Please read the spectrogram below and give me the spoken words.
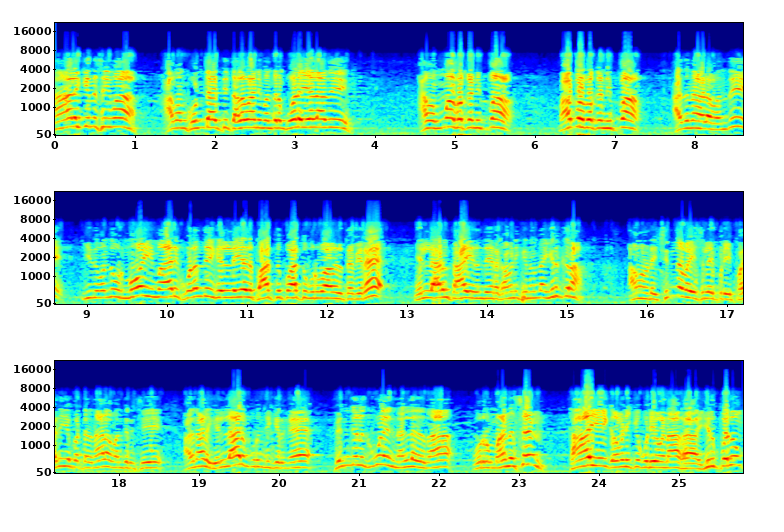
நாளைக்கு என்ன செய்வான்? அவன் கொண்டாட்டி தலவாணி மந்திரம் போட இயலாது. அவன் அம்மா பக்கம் நிப்பான் பாப்பா பக்கம் நிப்பான். அதனால வந்து இது வந்து ஒரு நோய் மாதிரி குழந்தைகள்லயே அதை பார்த்து பார்த்து உருவாகுது தவிர எல்லாரும் தாய் தந்தையரை கவனிக்கணும் தான் இருக்கிறான். அவனுடைய சின்ன வயசுல இப்படி பதியப்பட்டதுனால வந்துருச்சு. அதனால எல்லாரும் புரிஞ்சுக்கிறங்க பெண்களுக்கு கூட இது நல்லதுதான். ஒரு மனுஷன் தாயை கவனிக்கக்கூடியவனாக இருப்பதும்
